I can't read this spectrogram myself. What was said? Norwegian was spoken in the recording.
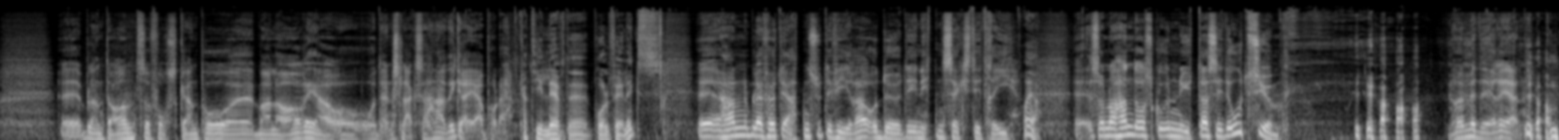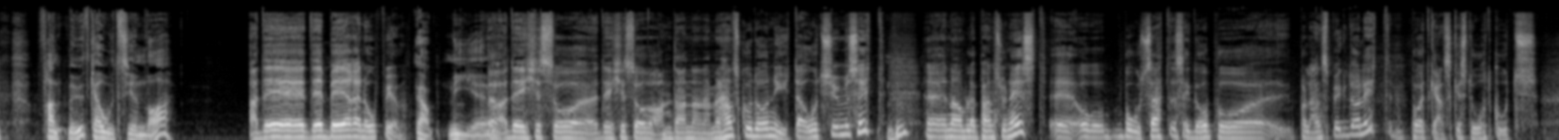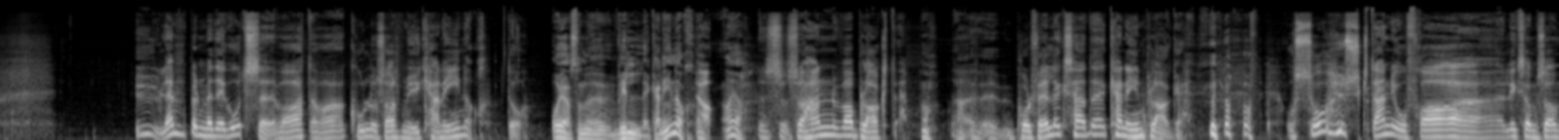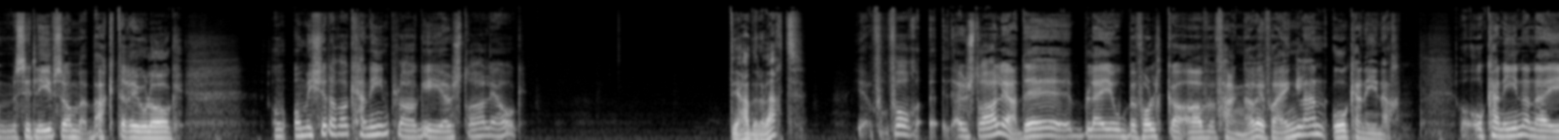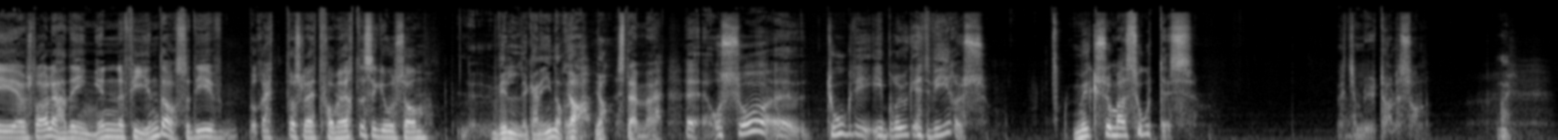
eh, blant annet så forsket han på eh, malaria og, og den slags. Han hadde greie på det. Når levde Pål Felix? Eh, Han ble født i 1874 og døde i 1963. Oh, ja. Eh, Så når han da skulle nyte sitt otium Nå er vi der igjen. ja. Fant vi ut hva otium var? Ja, det, det er bedre enn opium. Ja, mye. Ja, det er ikke så, det så vanedannende. Men han skulle da nyte otiumet sitt eh, når han ble pensjonist, eh, og bosatte seg da på, på landsbygda litt, på et ganske stort gods. Ulempen med det godset var at det var kolossalt mye kaniner da. Å ja, sånne ville kaniner? Ja. Oh, ja. Så, så han var plagte. Oh. Paul Felix hadde kaninplage. og så husket han jo fra liksom, som, sitt liv som bakteriolog om, om ikke det var kaninplage i Australia òg. Det hadde det vært. For, for Australia det ble jo befolka av fanger fra England og kaniner. Og kaninene i Australia hadde ingen fiender, så de rett og slett formerte seg jo som Ville kaniner? Ja, ja. stemmer. Eh, Og så eh, tok de i bruk et virus. Myxomasotis. Vet ikke om det uttales sånn.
